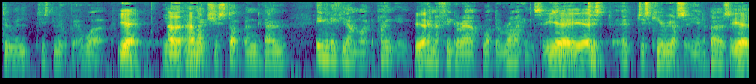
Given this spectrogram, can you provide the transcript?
do a, just a little bit of work. Yeah, You know, and, it and makes you stop and go. Even if you don't like the painting, Yeah. you're going to figure out what the writing says. Yeah, you know, yeah. Just, uh, just curiosity of the person. yeah,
